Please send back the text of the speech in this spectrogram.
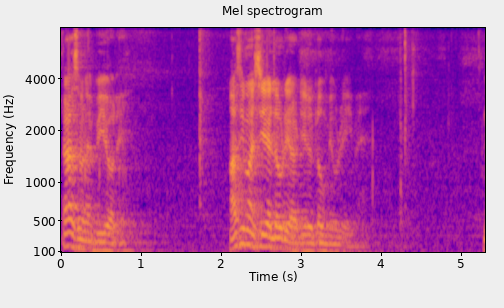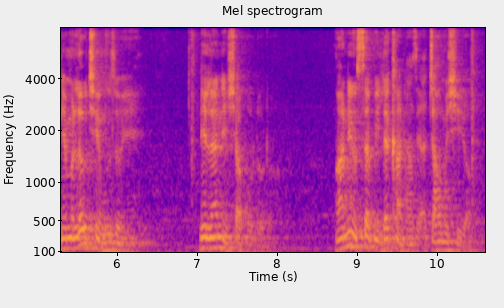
အဲ့ဒါဆိုလည်းပြီးရောလေငါစီမရှိတဲ့အလုပ်တွေကတော့ဒီလိုလုပ်မျိုးတွေပဲနေမလုပ်ချင်ဘူးဆိုရင်နေလန်းနေရှောက်ဖို့လို့တော့ငါနေကိုဆက်ပြီးလက်ခံထားစရာအကြောင်းမရှိတော့ဘူး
